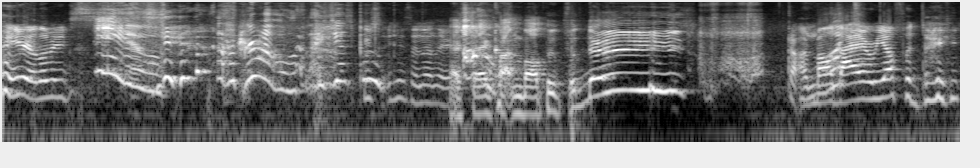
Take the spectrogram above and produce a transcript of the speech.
Here, let me just. Ew! Gross! I just pooped. Here's another Hashtag cotton ball poop for days. cotton ball What? diarrhea for days.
